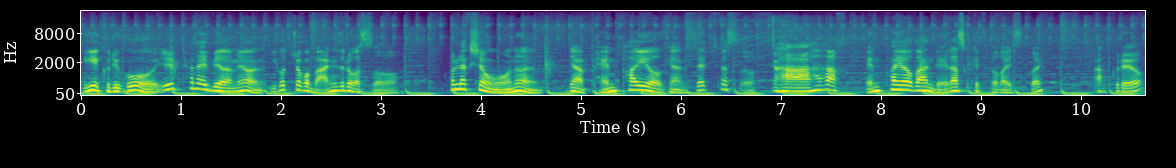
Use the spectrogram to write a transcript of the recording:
이게 그리고 1편에 비하면 이것저것 많이 들어갔어. 컬렉션 1은 그냥 뱀파이어 그냥 세트였어. 아, 뱀파이어가 한 4, 5개 들어가 있을걸? 아, 그래요?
